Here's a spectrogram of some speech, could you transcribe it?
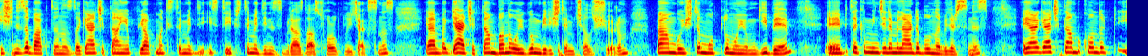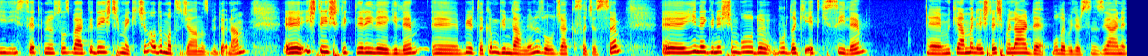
işinize baktığınızda gerçekten yapıp yapmak istemedi, isteyip istemediğinizi biraz daha sorgulayacaksınız. Yani gerçekten bana uygun bir işte mi çalışıyorum? Ben bu işte mutlu muyum gibi e, bir takım incelemelerde bulunabilirsiniz. Eğer gerçekten bu konuda iyi hissetmiyorsanız belki de değiştirmek için adım atacağınız bir dönem. E, iş değişiklikleriyle ilgili e, bir takım gündemleriniz olacak kısacası. E, yine güneşin bu buradaki etkisiyle e, mükemmel eşleşmeler de bulabilirsiniz. Yani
